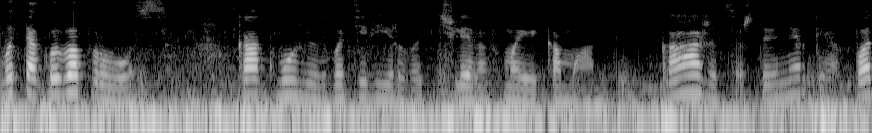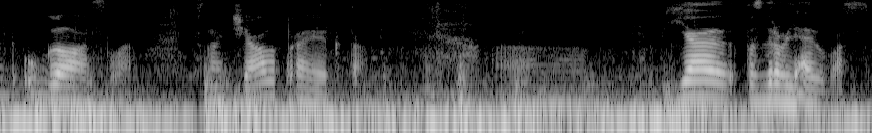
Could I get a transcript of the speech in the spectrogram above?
Вот такой вопрос. Как можно замотивировать членов моей команды? Кажется, что энергия подугасла с начала проекта. А, Я поздравляю вас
